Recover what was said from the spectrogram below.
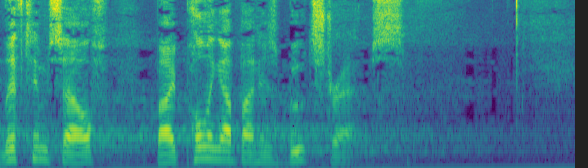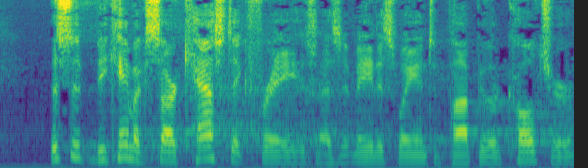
lift himself by pulling up on his bootstraps? This became a sarcastic phrase as it made its way into popular culture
